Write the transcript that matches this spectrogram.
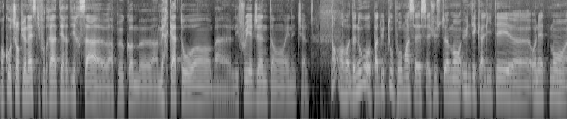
en cours de championnat, est-ce qu'il faudrait interdire ça, euh, un peu comme euh, un mercato, en, ben, les free agents en NHL non, de nouveau, pas du tout. Pour moi, c'est justement une des qualités, euh, honnêtement,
